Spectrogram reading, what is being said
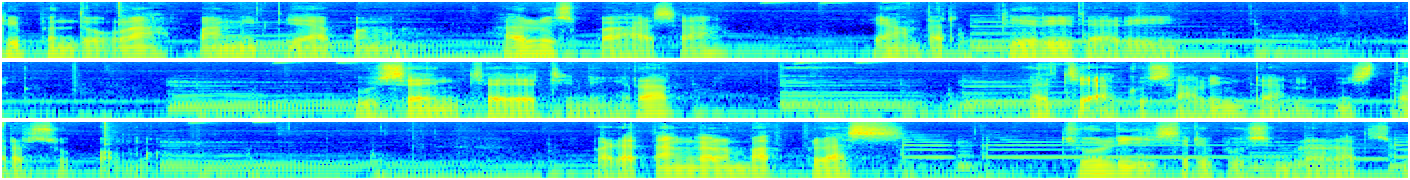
dibentuklah panitia penghalus bahasa yang terdiri dari Hussein Jayadiningrat, Haji Agus Salim, dan Mr. Supomo. Pada tanggal 14 Juli 1945,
